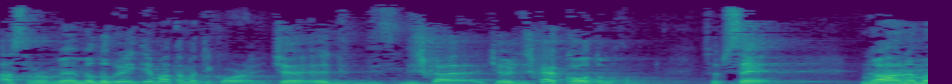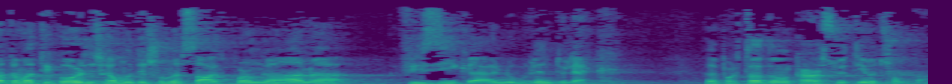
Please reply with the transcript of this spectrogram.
astronomike, me llogaritje matematikore, që diçka që është diçka e kotë domethënë. Sepse nga ana matematikore diçka mund të jetë shumë e saktë, por nga ana fizike nuk vlen dy lekë. Dhe për këtë domethënë ka arsyetime të shumta.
